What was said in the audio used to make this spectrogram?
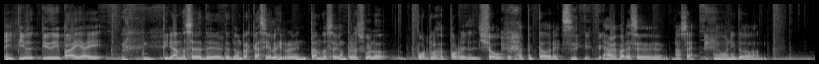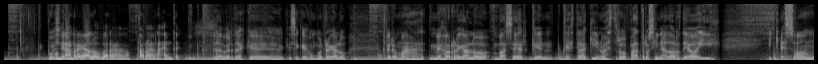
Y Pew- PewDiePie ahí tirándose desde, desde un rascacielos y reventándose contra el suelo por, los, por el show, por los espectadores. Sí. A mí me parece, no sé, muy bonito. Pues un sí, gran regalo para, para la gente. La verdad es que, que sí que es un buen regalo. Pero más mejor regalo va a ser que está aquí nuestro patrocinador de hoy. Y que son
